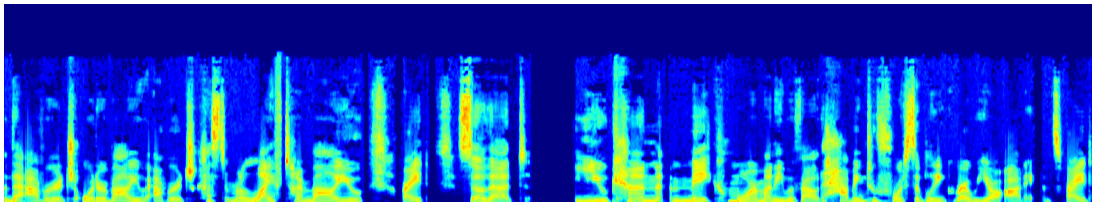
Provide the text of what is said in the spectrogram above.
the average order value, average customer lifetime value, right? So that you can make more money without having to forcibly grow your audience, right?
